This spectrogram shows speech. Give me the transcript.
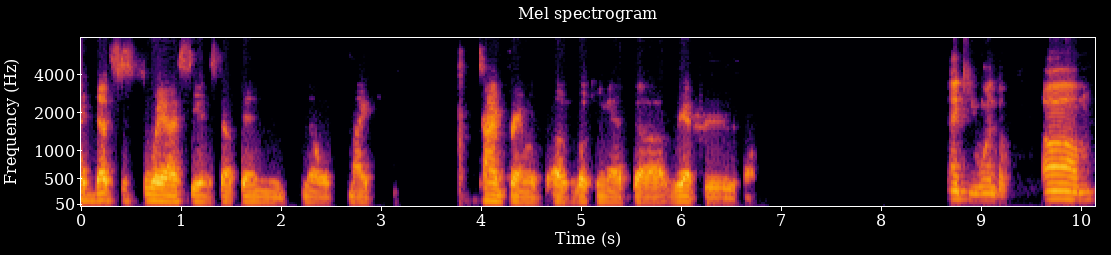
I, that's just the way I see it and stuff in you know my time frame of, of looking at uh, reentry reform. Thank you, Wendel. Um,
